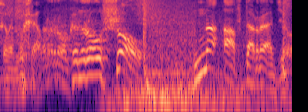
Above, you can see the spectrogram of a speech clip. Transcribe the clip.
Heaven and Hell. Рок-н-ролл-шоу на Авторадио.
